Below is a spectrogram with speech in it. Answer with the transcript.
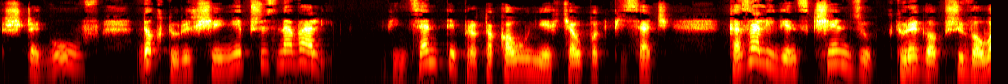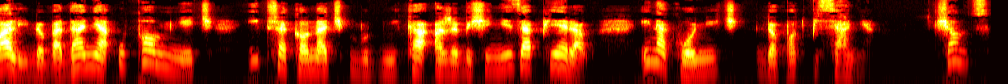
szczegółów, do których się nie przyznawali. Wincenty protokołu nie chciał podpisać. Kazali więc księdzu, którego przywołali do badania, upomnieć i przekonać budnika, ażeby się nie zapierał i nakłonić do podpisania. Ksiądz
